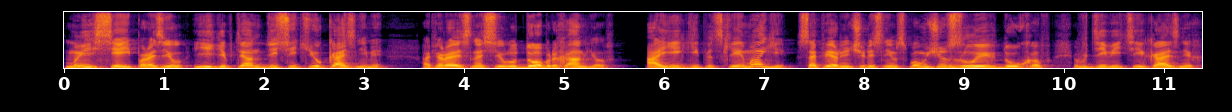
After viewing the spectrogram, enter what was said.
Моисей поразил египтян десятью казнями, опираясь на силу добрых ангелов, а египетские маги соперничали с ним с помощью злых духов в девяти казнях.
